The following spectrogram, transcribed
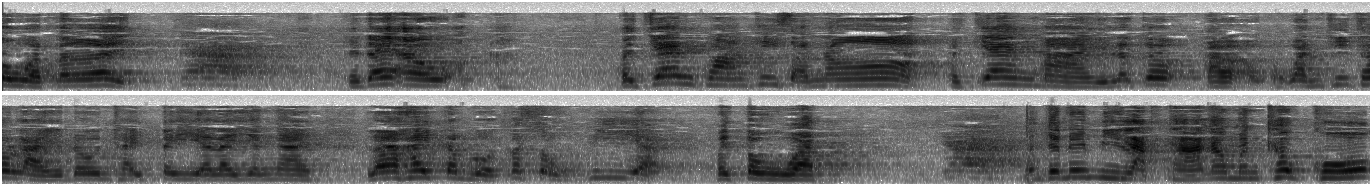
ตรวจเลย จ้า จะได้เอา ไปแจ้งความที่สนไปแจ้งใหม่แล้วก็เอาวันที่เท่าไหร่โดนใครตีอะไรยังไง แล้วให้ตำรวจก็ส่งพี่อะไปตรวจจ้ามันจะได้มีหลักฐานเอามันเข้าคุก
